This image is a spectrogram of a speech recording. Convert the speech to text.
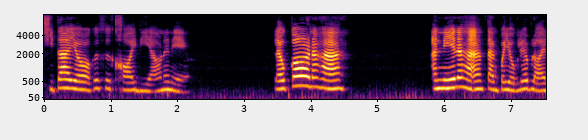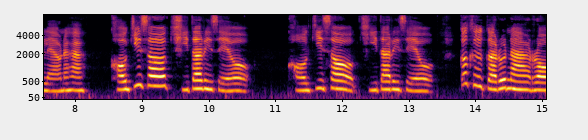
คิตาโยก็คือคอยเดียวนั่นเอง แล้วก็นะคะ อันนี้นะคะแต่งประโยคเรียบร้อยแล้วนะคะขอกิโซคิตาริเซโอขอกิโซคิตาริเซโอ ก็คือการุณารอ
